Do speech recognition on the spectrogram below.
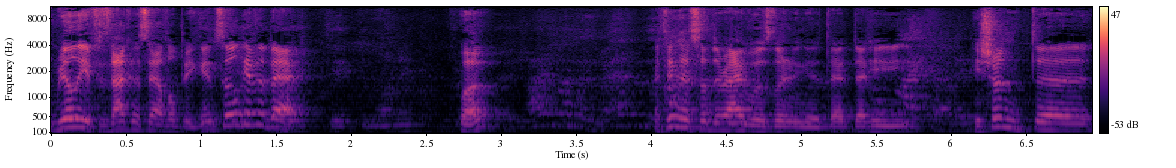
Really, if he's not going to say "Afal Pikin," so he'll give it back. What? I think that's what the Rav was learning it. That, that he he shouldn't uh,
